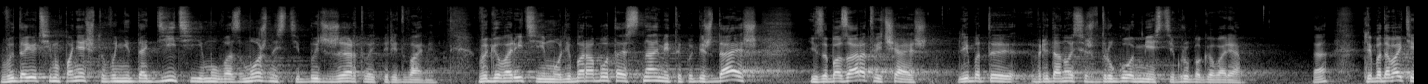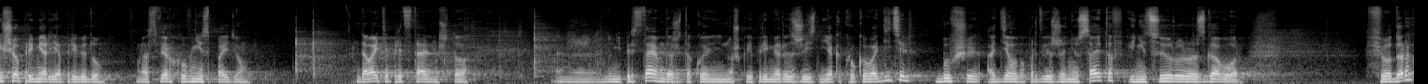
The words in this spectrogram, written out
Вы даете ему понять, что вы не дадите ему возможности быть жертвой перед вами. Вы говорите ему, либо работая с нами, ты побеждаешь и за базар отвечаешь, либо ты вредоносишь в другом месте, грубо говоря. Да? Либо давайте еще пример я приведу. Сверху вниз пойдем. Давайте представим, что Э, ну не представим даже такой немножко и пример из жизни. Я как руководитель, бывший отдела по продвижению сайтов, инициирую разговор. Федор,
